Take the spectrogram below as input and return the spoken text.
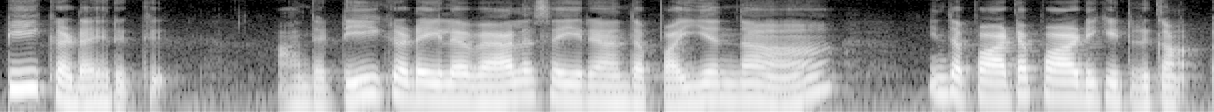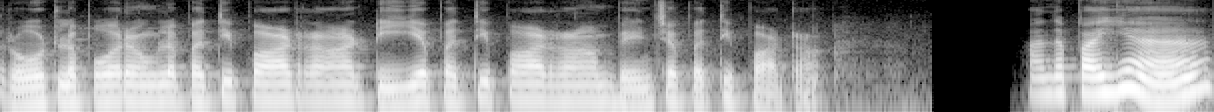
டீ கடை இருக்குது அந்த டீ கடையில் வேலை செய்கிற அந்த பையன்தான் இந்த பாட்டை பாடிக்கிட்டு இருக்கான். ரோட்டில் போகிறவங்கள பற்றி பாடுறான் டீயை பற்றி பாடுறான் பெஞ்சை பற்றி பாடுறான். அந்த பையன்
